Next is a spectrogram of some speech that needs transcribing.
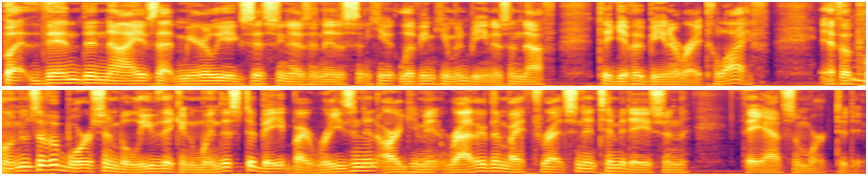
but then denies that merely existing as an innocent hu- living human being is enough to give a being a right to life. If hmm. opponents of abortion believe they can win this debate by reason and argument rather than by threats and intimidation, they have some work to do.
